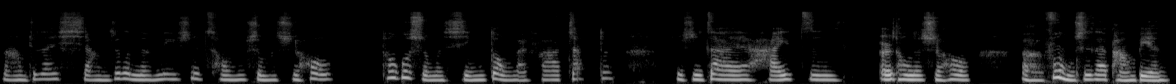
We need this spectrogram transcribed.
那我就在想，这个能力是从什么时候？透过什么行动来发展的？就是在孩子儿童的时候，呃，父母是在旁边，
